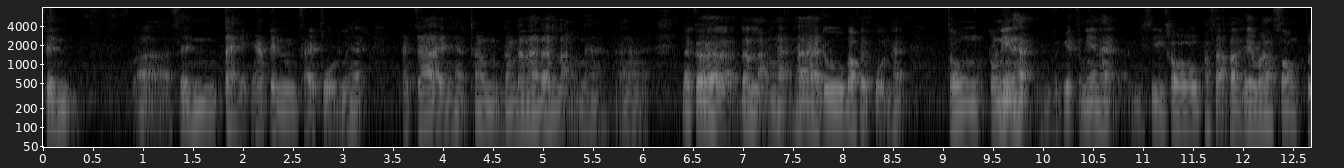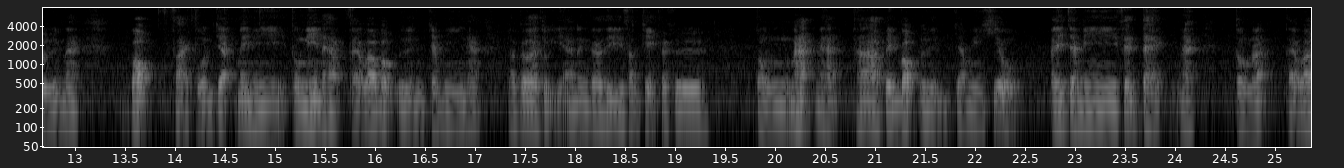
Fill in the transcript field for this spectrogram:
เส้นอ่าเส้นแตกนะฮะเป็นสายฝนเลยฮะกระจายนะฮะทั้งทั้งด้านหน้าด้านหลังนะฮะอ่าแล้วก็ด้านหลังฮะถ้าดูบล็อกไฟฝนฮะ ตรงตรงนี้นะฮะสังเกตตรงนี้นะฮะที่เขาภาษาพระเรียกว่าซองปืนนะบล็อกสายฝนจะไม่มีตรงนี้นะครับ แต่ว่าบล็อกอื่นจะมีนะฮะแล้วก็จุดอีกอันหนึงก็ที่สังเกตก็คือ ตรงหน้านะฮะถ้าเป็นบล็อกอื่นจะมีเขี้ยวไอจะมีเส้นแตกนะตรงนั้นแต่ว่า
